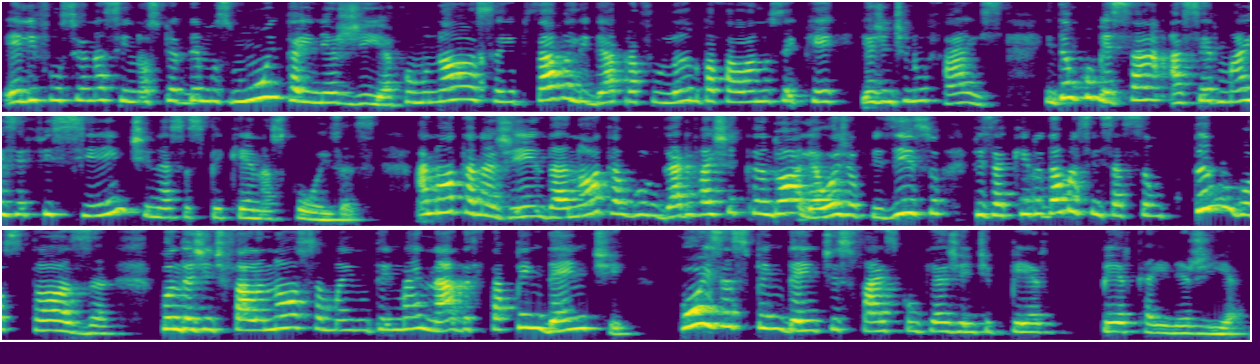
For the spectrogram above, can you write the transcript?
ele funciona assim: nós perdemos muita energia, como, nossa, eu precisava ligar para fulano para falar não sei o quê, e a gente não faz. Então, começar a ser mais eficiente nessas pequenas coisas. Anota na agenda, anota algum lugar e vai checando. Olha, hoje eu fiz isso, fiz aquilo, dá uma sensação tão gostosa quando a gente fala, nossa, mãe, não tem mais nada que está pendente coisas pendentes faz com que a gente per, perca energia.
